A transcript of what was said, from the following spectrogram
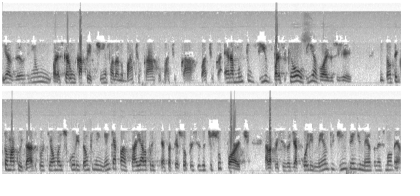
e às vezes vinha um, parece que era um capetinha falando, bate o carro, bate o carro, bate o carro. Era muito vivo, parece que eu ouvia a voz desse jeito. Então tem que tomar cuidado porque é uma escuridão que ninguém quer passar e ela, essa pessoa precisa de suporte ela precisa de acolhimento e de entendimento nesse momento.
